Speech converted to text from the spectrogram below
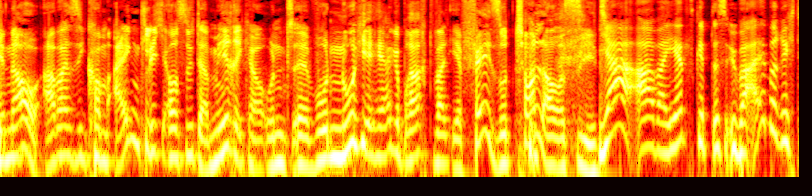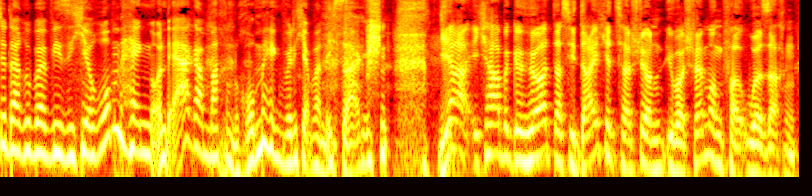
Genau, aber sie kommen eigentlich aus Südamerika und äh, wurden nur hierher gebracht, weil ihr Fell so toll aussieht. Ja, aber jetzt gibt es überall Berichte darüber, wie sie hier rumhängen und Ärger machen. Rumhängen würde ich aber nicht sagen. Ja, ich habe gehört, dass sie Deiche zerstören und Überschwemmungen verursachen,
